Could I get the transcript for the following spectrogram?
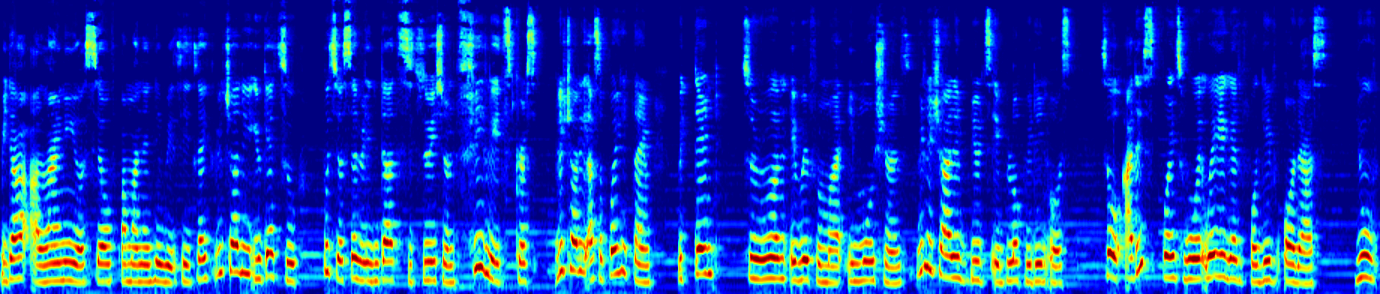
without aligning yourself permanently with it. Like, literally, you get to put yourself in that situation, feel it, because literally, at a point in time, we tend to run away from our emotions. We literally builds a block within us. So at this point where, where you get to forgive others you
